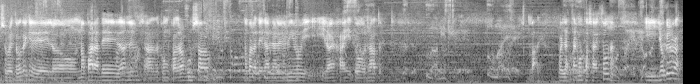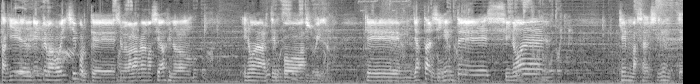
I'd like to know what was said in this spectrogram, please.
Sobre todo de que lo, no paras de darle, o sea, con cuadrado pulsado, no paras de darle al enemigo y, y lo dejas ahí todo el rato. Vale, pues ya está, hemos pasado de zona. Y yo creo que hasta aquí el gameplay Magoichi porque se me va a alargar demasiado y no, y no me va a dar tiempo a subirlo. Que ya está, el siguiente, si no es... ¿Quién va a ser el siguiente?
